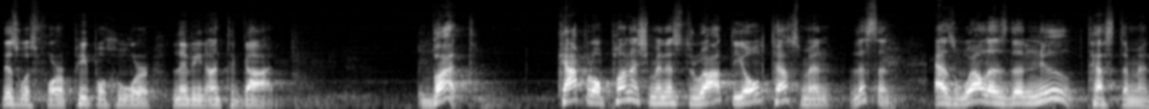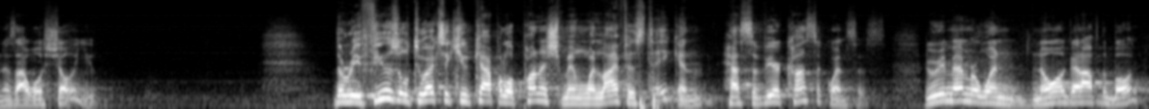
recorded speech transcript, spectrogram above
This was for people who were living unto God. But capital punishment is throughout the Old Testament, listen, as well as the New Testament, as I will show you. The refusal to execute capital punishment when life is taken has severe consequences. You remember when Noah got off the boat?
